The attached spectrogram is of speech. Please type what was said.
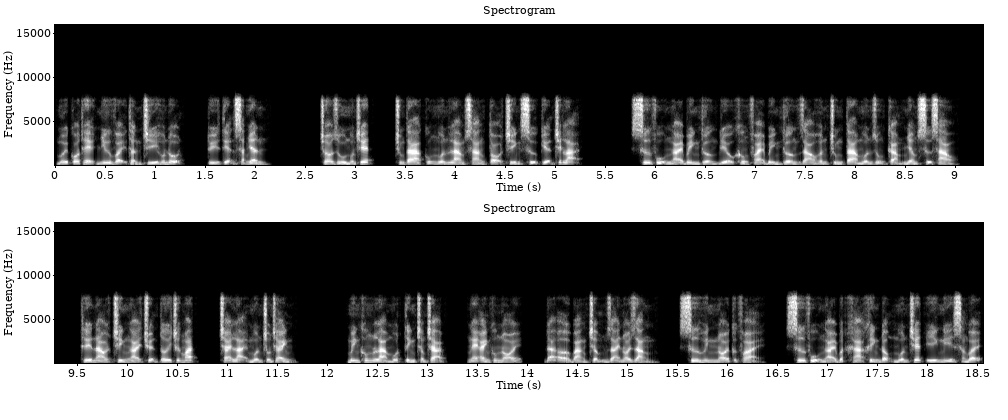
mới có thể như vậy thần trí hỗn độn, tùy tiện sát nhân. Cho dù muốn chết, chúng ta cũng muốn làm sáng tỏ chỉnh sự kiện chết lại. Sư phụ, ngài bình thường điều không phải bình thường giáo hơn chúng ta muốn dũng cảm nhâm sự sao? Thế nào chính ngài chuyện tới trước mắt, trái lại muốn trốn tránh? Minh không là một tính chậm chạp, nghe ánh không nói, đã ở bảng chậm rãi nói rằng, sư huynh nói cực phải sư phụ ngài bất khả khinh động muốn chết ý nghĩ sang vậy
